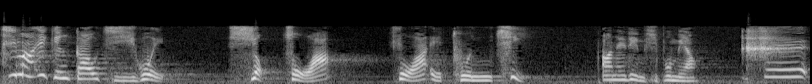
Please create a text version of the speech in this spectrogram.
即马已经到二月，属蛇，蛇会吞气，安尼你毋是不妙。这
